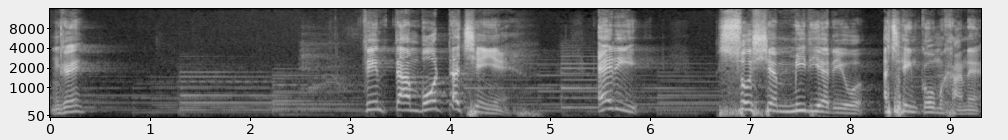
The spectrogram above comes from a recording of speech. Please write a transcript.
โอเคသ င်တန်ဖိုးတက်ချင်ရင်အဲ့ဒီ social media တွေကိုအချိန်ကုန်မခံနဲ့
